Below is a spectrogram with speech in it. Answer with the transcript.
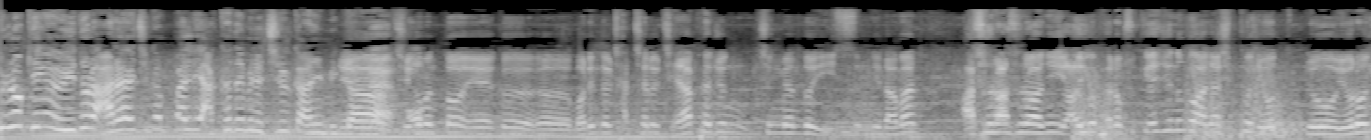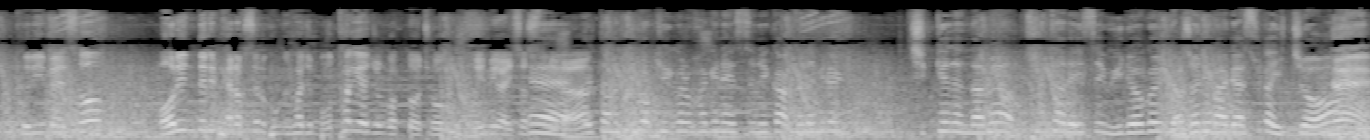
cloaking의 의도를 알아야 지금 빨리 아카데미를 지을 거 예, 아닙니까? 네, 지금은 또 예, 그 어, marine들 자체를 제압해준 측면도 있습니다만 아슬아슬하니 야 이거 barracks 깨지는 거 아니야 싶은 요, 요 요런 그림에서 marine들이 barracks를 공격하지 못하게 해준 것도 좀 의미가 예, 있었습니다. 일단은 cloaking을 확인했으니까 아카데미를 짓게 된다면 two star wraith의 위력을 여전히 발휘할 수가 있죠. 네.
